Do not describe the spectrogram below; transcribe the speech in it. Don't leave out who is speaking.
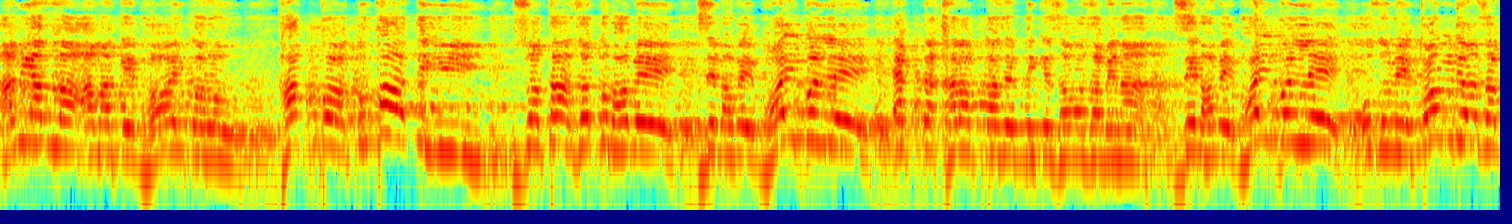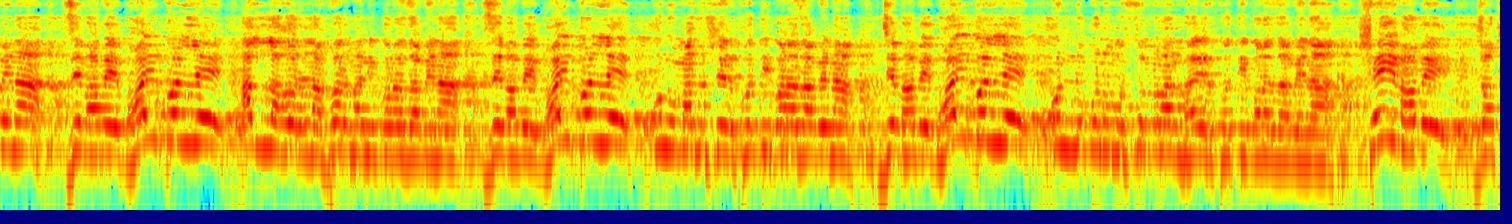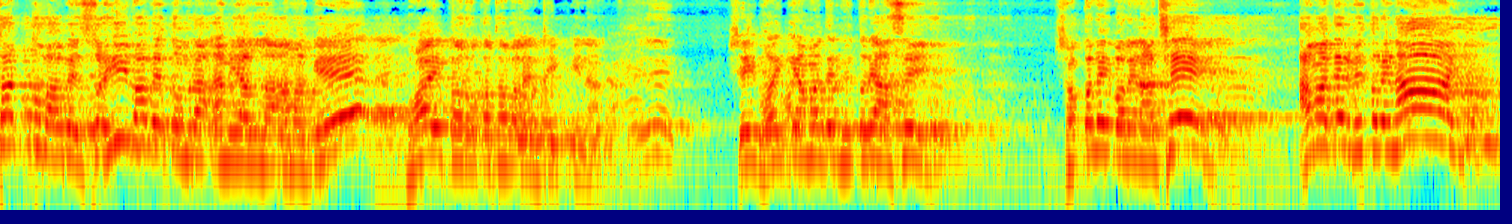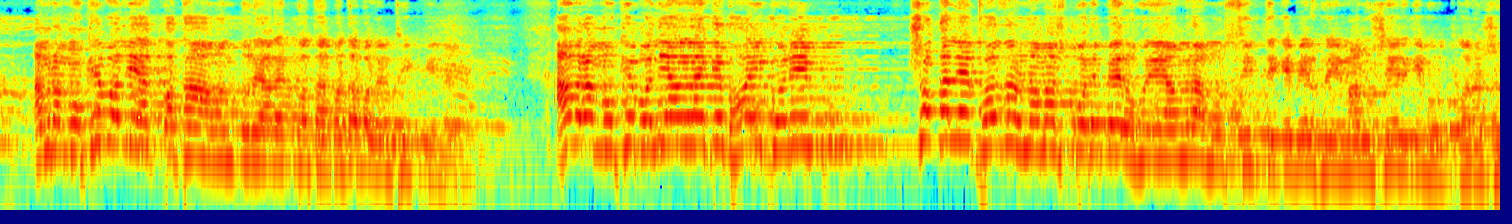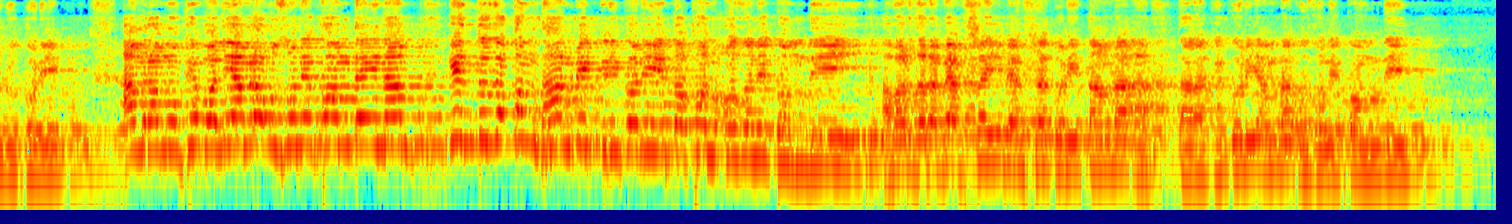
Speaker 1: আমি আল্লাহ আমাকে ভয় করো। যথাযথভাবে যেভাবে ভয় করলে একটা খারাপ কাজের দিকে যাওয়া যাবে না। যেভাবে ভয় করলে ওজনে কম দেওয়া যাবে না। যেভাবে ভয় করলে আল্লাহর নাফরমানি করা যাবে না। যেভাবে ভয় করলে কোনো মানুষের ক্ষতি করা যাবে না। যেভাবে ভয় করলে অন্য কোনো মুসলমান ভাইয়ের ক্ষতি করা যাবে না। সেইভাবে, যথার্থভাবে, সহিভাবে তোমরা আমি আল্লাহ আমাকে ভয় করো, কথা বলেন ঠিক কিনা? সেই ভয় কি আমাদের ভিতরে আছে? সকলেই বলেন, আছে। আমাদের ভিতরে নাই। আমরা মুখে বলি এক কথা, অন্তরে আরেক কথা কথা বলেন ঠিক কিনা? আমরা মুখে বলি আল্লাহকে ভয় করি। সকালে ফজর নামাজ পড়ে বের হয়ে আমরা মসজিদ থেকে বের হয়ে মানুষের গিবত করা শুরু করি। আমরা মুখে বলি, আমরা ওজনে কম দেই না। কিন্তু যখন ধান বিক্রি করি, তখন ওজনে কম দেই। আবার যারা ব্যবসায়ী ব্যবসা করি, তা আমরা, তারা কি করি? আমরা ওজনে কম দেই।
